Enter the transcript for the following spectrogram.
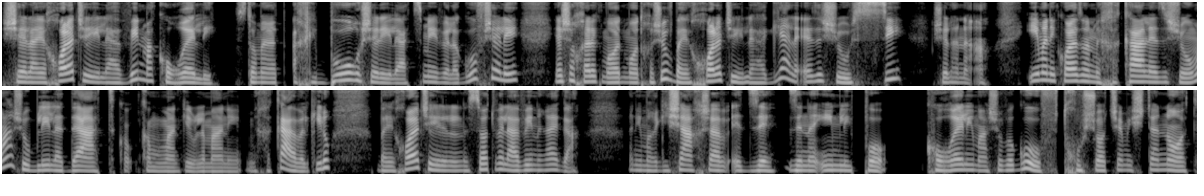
של היכולת שלי להבין מה קורה לי. זאת אומרת, החיבור שלי לעצמי ולגוף שלי, יש לו חלק מאוד מאוד חשוב ביכולת שלי להגיע לאיזשהו שיא של הנאה. אם אני כל הזמן מחכה לאיזשהו משהו, בלי לדעת, כמובן, כאילו, למה אני מחכה, אבל כאילו, ביכולת שלי לנסות ולהבין, רגע, אני מרגישה עכשיו את זה, זה נעים לי פה, קורה לי משהו בגוף, תחושות שמשתנות.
